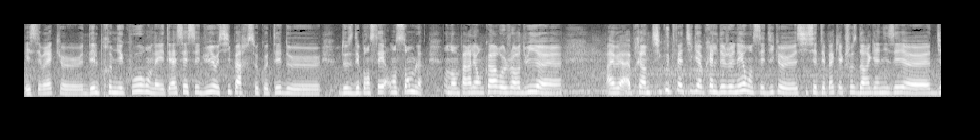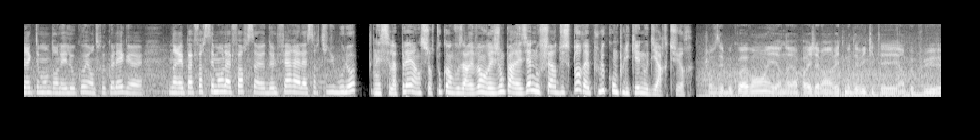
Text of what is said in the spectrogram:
Et c'est vrai que dès le premier cours, on a été assez séduits aussi par ce côté de, se dépenser ensemble. On en parlait encore aujourd'hui. Euh, après un petit coup de fatigue après le déjeuner, on s'est dit que si c'était pas quelque chose d'organisé euh, directement dans les locaux et entre collègues, euh, on n'aurait pas forcément la force de le faire à la sortie du boulot. Et cela plaît, hein, surtout quand vous arrivez en région parisienne où faire du sport est plus compliqué, nous dit Arthur. J'en faisais beaucoup avant et en arrivant à Paris, j'avais un rythme de vie qui était un peu plus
